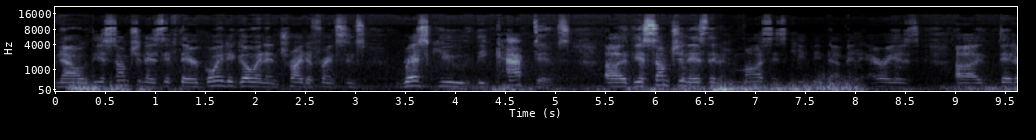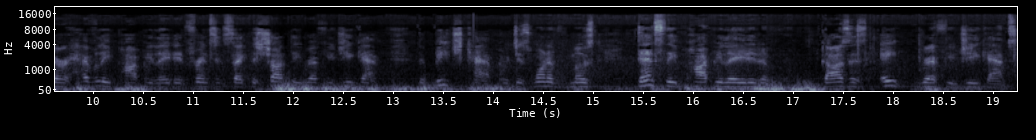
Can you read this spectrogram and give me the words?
Now, the assumption is if they're going to go in and try to, for instance, rescue the captives, uh, the assumption is that Hamas is keeping them in areas uh, that are heavily populated, for instance, like the Shati refugee camp, the beach camp, which is one of the most densely populated of Gaza's eight refugee camps.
